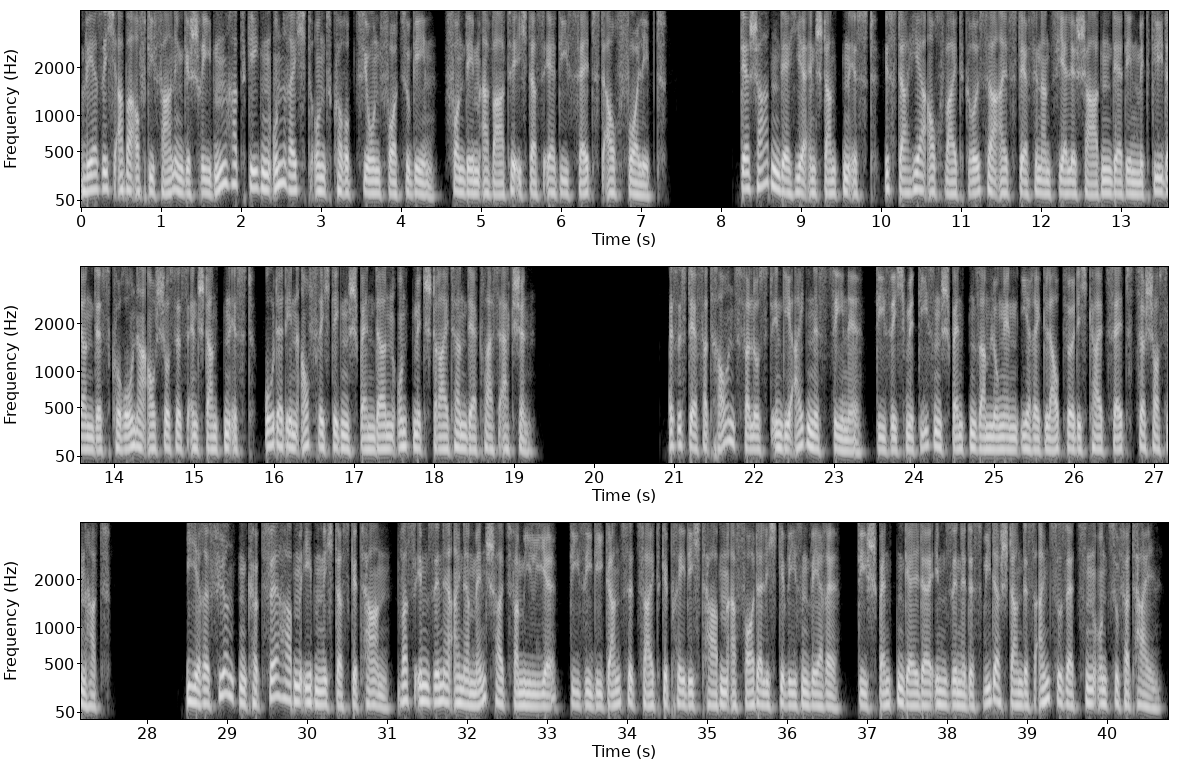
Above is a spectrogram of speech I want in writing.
Wer sich aber auf die Fahnen geschrieben hat, gegen Unrecht und Korruption vorzugehen, von dem erwarte ich, dass er dies selbst auch vorlebt. Der Schaden, der hier entstanden ist, ist daher auch weit größer als der finanzielle Schaden, der den Mitgliedern des Corona-Ausschusses entstanden ist, oder den aufrichtigen Spendern und Mitstreitern der Class Action. Es ist der Vertrauensverlust in die eigene Szene, die sich mit diesen Spendensammlungen ihre Glaubwürdigkeit selbst zerschossen hat. Ihre führenden Köpfe haben eben nicht das getan, was im Sinne einer Menschheitsfamilie, die sie die ganze Zeit gepredigt haben, erforderlich gewesen wäre, die Spendengelder im Sinne des Widerstandes einzusetzen und zu verteilen.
